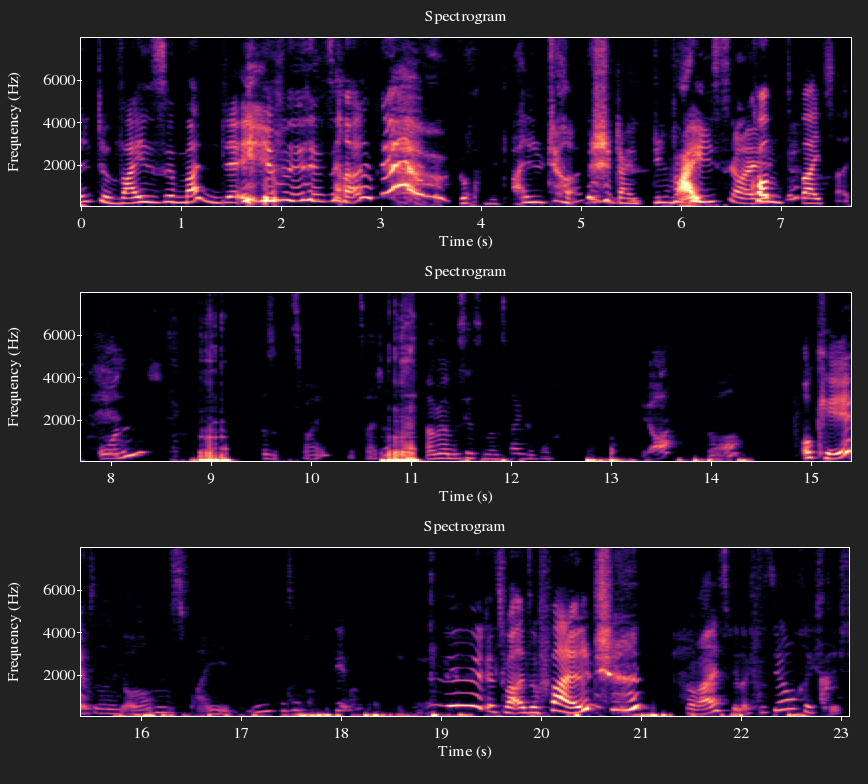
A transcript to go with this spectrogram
alte weise Mann, der eben sagt, doch mit Alter steigt die Weisheit. kommt Weisheit. Und? Also zwei, eine zweite. Haben wir bis jetzt immer zwei gesagt. Ja. Ja. Okay, noch nicht auch noch einen zweiten Versuch? Das war also falsch. Wer weiß, vielleicht ist ja auch richtig.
